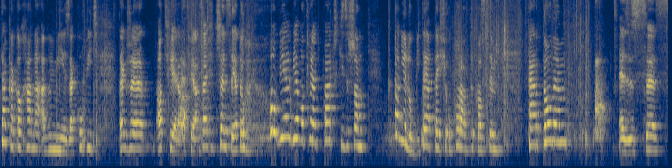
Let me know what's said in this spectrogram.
taka kochana, aby mi je zakupić. Także otwieram, otwieram. Co ja się trzęsę, ja to uwielbiam otwierać paczki. Zresztą kto nie lubi, to ja tutaj się uporam tylko z tym kartonem, e, z, z,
